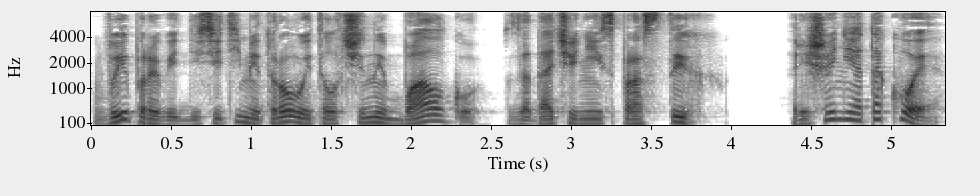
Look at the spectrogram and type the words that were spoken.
Выправить 10-метровой толщины балку – задача не из простых. Решение такое.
